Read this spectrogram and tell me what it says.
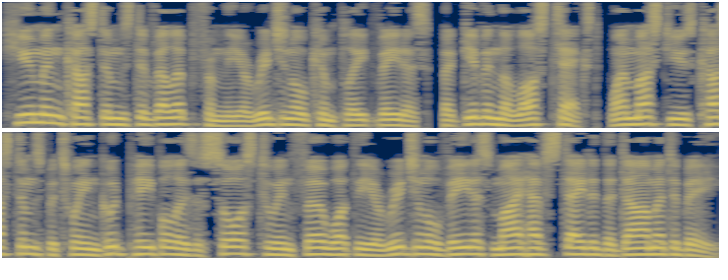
Human customs developed from the original complete Vedas, but given the lost text, one must use customs between good people as a source to infer what the original Vedas might have stated the Dharma to be.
